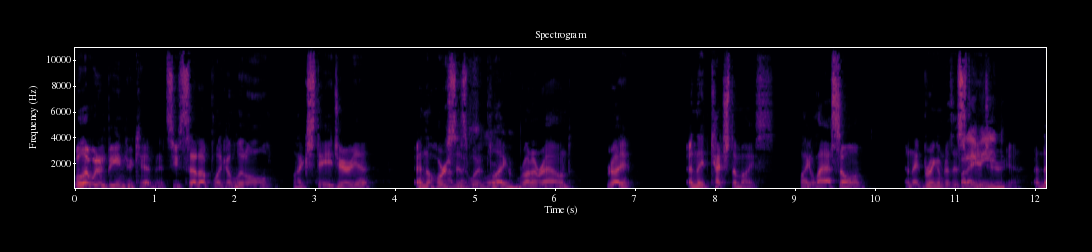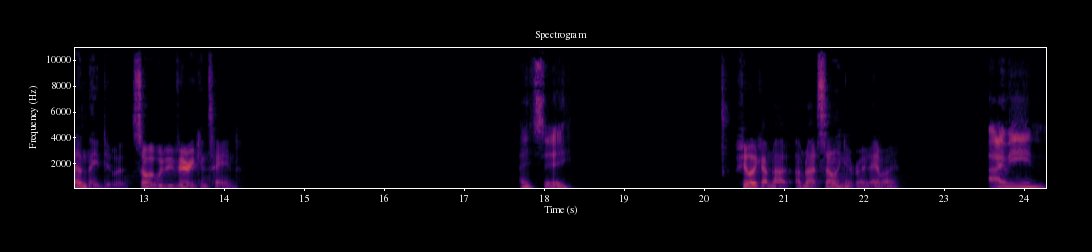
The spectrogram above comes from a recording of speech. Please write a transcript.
Well, it wouldn't be in your cabinets. You set up like a little like stage area, and the horses would like run around, right? And they'd catch the mice, like lasso them, and they'd bring them to the But I stage mean- area, and then they do it. So it would be very contained. I see. I feel like I'm not. I'm not selling it right, am I? I mean,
